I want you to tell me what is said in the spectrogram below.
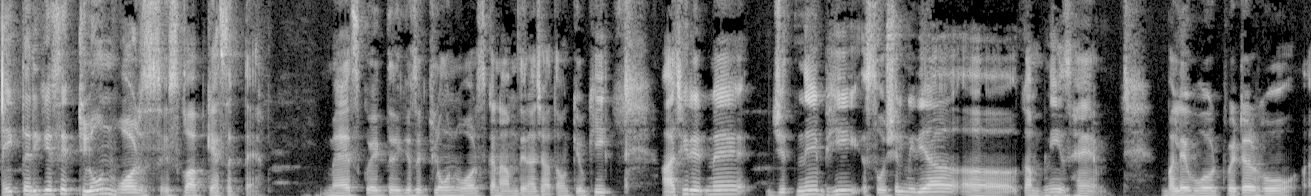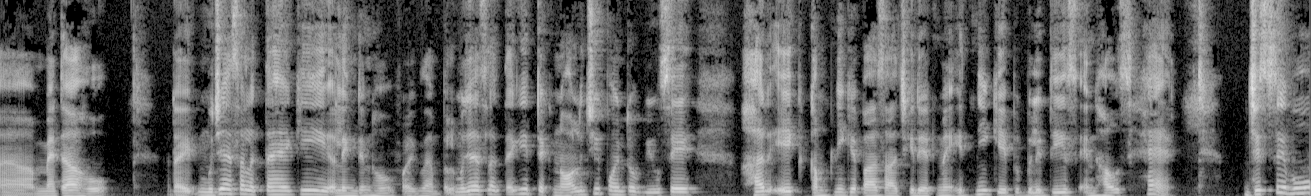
एक तरीके से क्लोन वॉर्स इसको आप कह सकते हैं। मैं इसको एक तरीके से क्लोन वॉर्स का नाम देना चाहता हूँ, क्योंकि आज की डेट में जितने भी सोशल मीडिया कंपनीज़ हैं, भले वो ट्विटर हो मेटा हो राइट मुझे ऐसा लगता है कि लिंकडिन हो फॉर एग्जांपल मुझे ऐसा लगता है कि टेक्नोलॉजी पॉइंट ऑफ़ व्यू से हर एक कंपनी के पास आज की डेट में इतनी कैपेबिलिटीज इन हाउस है, जिससे वो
